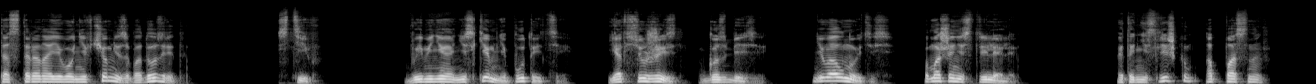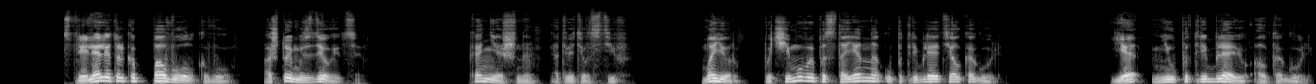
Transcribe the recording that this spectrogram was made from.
Та сторона его ни в чем не заподозрит? Стив, вы меня ни с кем не путаете. Я всю жизнь в госбезе. Не волнуйтесь, по машине стреляли. Это не слишком опасно? Стреляли только по Волкову. А что ему сделается? Конечно, ответил Стив. Майор, почему вы постоянно употребляете алкоголь? Я не употребляю алкоголь,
